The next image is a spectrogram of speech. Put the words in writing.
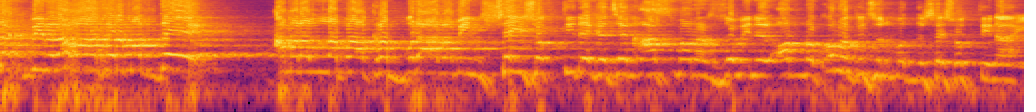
তাকবীরের আওয়াজের মধ্যে আমার আল্লাহ পাক রব্বুল আলামিন সেই শক্তি রেখেছেন আসমান আর জমিনের অন্য কোনো কিছুর মধ্যে সেই শক্তি নাই।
